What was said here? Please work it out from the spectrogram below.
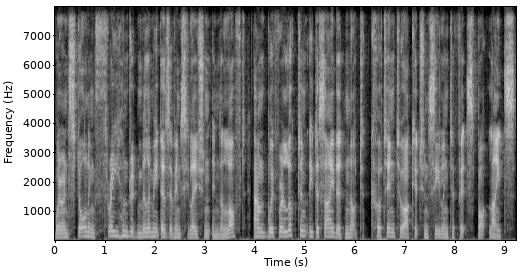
We're installing 300 millimeters of insulation in the loft, and we've reluctantly decided not to cut into our kitchen ceiling to fit spotlights.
